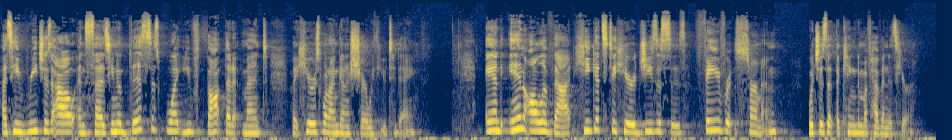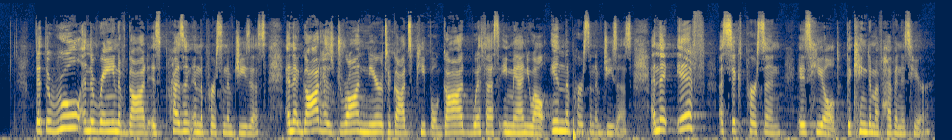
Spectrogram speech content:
As he reaches out and says, You know, this is what you've thought that it meant, but here's what I'm going to share with you today. And in all of that, he gets to hear Jesus' favorite sermon, which is that the kingdom of heaven is here. That the rule and the reign of God is present in the person of Jesus, and that God has drawn near to God's people, God with us, Emmanuel, in the person of Jesus. And that if a sick person is healed, the kingdom of heaven is here.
